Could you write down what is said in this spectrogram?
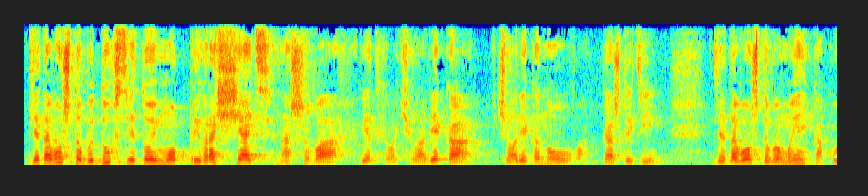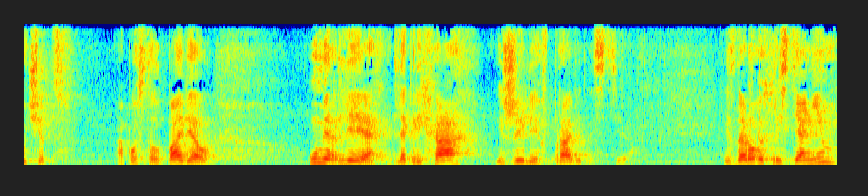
для того, чтобы Дух Святой мог превращать нашего ветхого человека в человека нового каждый день. Для того, чтобы мы, как учит апостол Павел, умерли для греха и жили в праведности. И здоровый христианин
